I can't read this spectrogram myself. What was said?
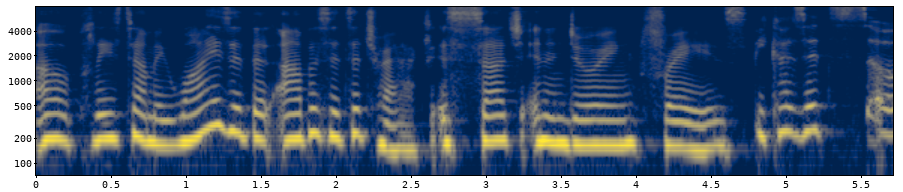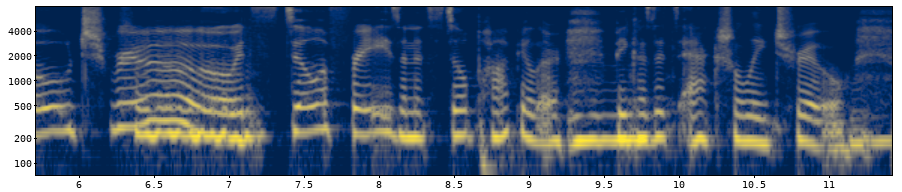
Oh, please tell me, why is it that opposites attract is such an enduring phrase? Because it's so true. it's still a phrase and it's still popular mm-hmm. because it's actually true. Mm-hmm.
